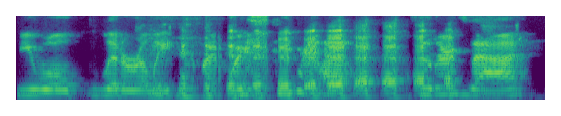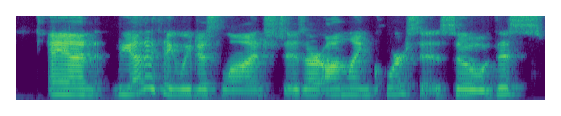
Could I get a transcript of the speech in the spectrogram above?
you will literally hear my voice in your head. So there's that. And the other thing we just launched is our online courses. So this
